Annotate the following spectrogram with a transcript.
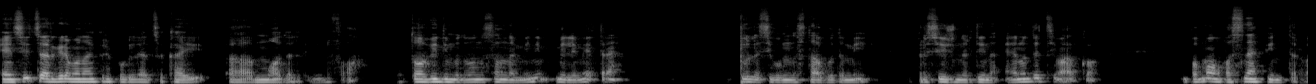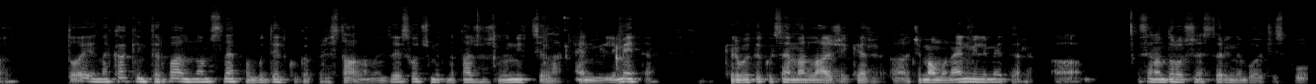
In sicer gremo najprej pogledati, zakaj uh, model info. To vidimo, da imamo samo na milimetre. Tule si bom nastavil, da mi precision naredi na eno decimalko. In pa imamo pa snap interval. To je na kak interval nam snapa model, ko ga predstavljamo. In zdaj hočem imeti natančno na nič cela en milimeter, ker bo tako vse malo lažje, ker uh, če imamo na en milimeter, uh, se nam določene stvari ne bojo čisto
